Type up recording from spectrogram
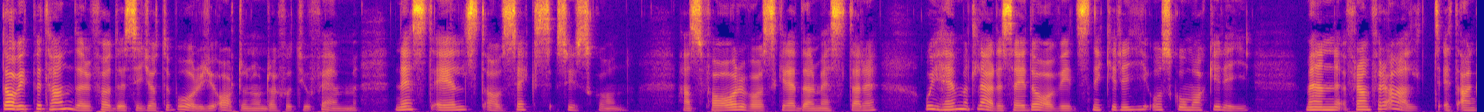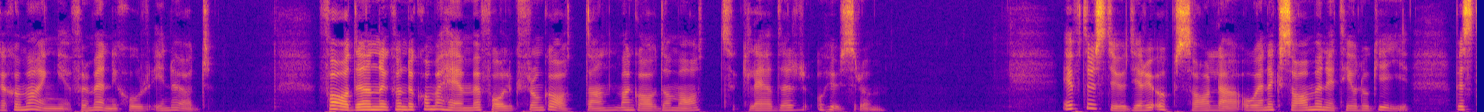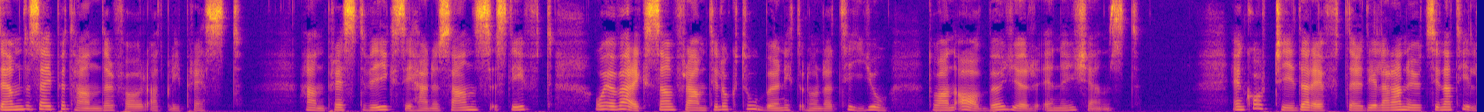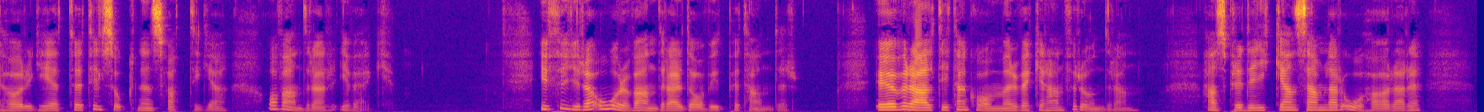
David Petander föddes i Göteborg 1875, näst äldst av sex syskon. Hans far var skräddarmästare och i hemmet lärde sig David snickeri och skomakeri, men framför allt ett engagemang för människor i nöd. Fadern kunde komma hem med folk från gatan, man gav dem mat, kläder och husrum. Efter studier i Uppsala och en examen i teologi bestämde sig Petander för att bli präst. Han prästvigs i Härnösands stift och är verksam fram till oktober 1910 då han avböjer en ny tjänst. En kort tid därefter delar han ut sina tillhörigheter till socknens fattiga och vandrar iväg. I fyra år vandrar David Petander. Överallt dit han kommer väcker han förundran. Hans predikan samlar åhörare,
